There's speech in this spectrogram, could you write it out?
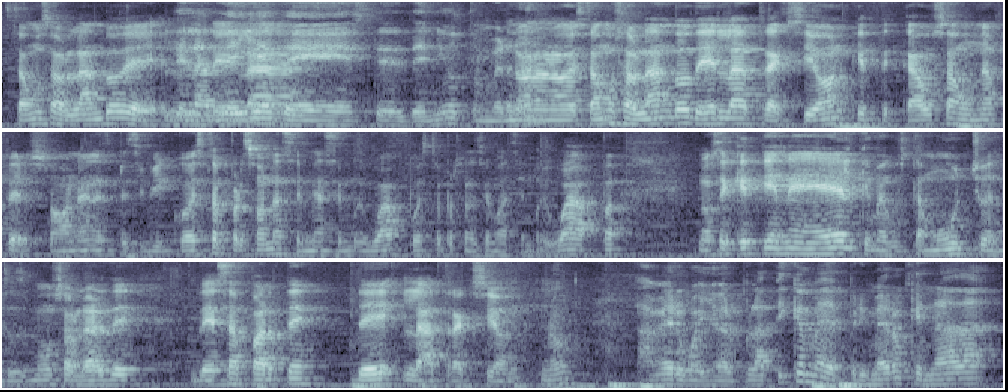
Estamos hablando de, De las de leyes la- de, este, de Newton, ¿verdad? no, no, no, estamos hablando de la atracción que te causa una persona en específico. Esta persona se me hace muy guapo, esta persona se me hace muy guapa. No sé qué tiene él que me gusta mucho, entonces vamos a hablar de, de esa parte de la atracción, ¿no? A ver, güey, a ver, platícame de primero que nada.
